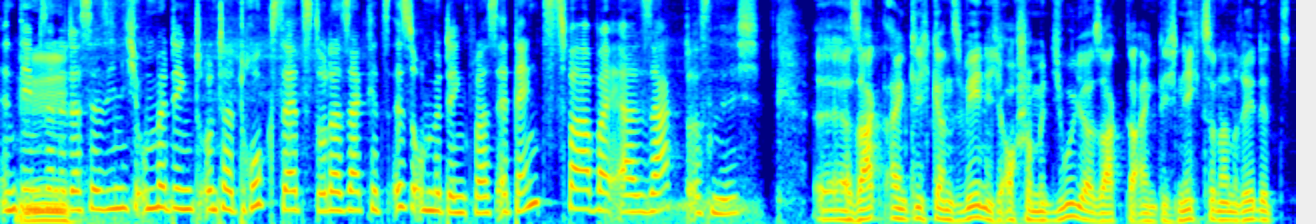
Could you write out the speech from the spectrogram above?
In dem mhm. Sinne, dass er sie nicht unbedingt unter Druck setzt oder sagt, jetzt ist unbedingt was. Er denkt zwar, aber er sagt es nicht. Äh, er sagt eigentlich ganz wenig. Auch schon mit Julia sagt er eigentlich nichts, sondern redet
